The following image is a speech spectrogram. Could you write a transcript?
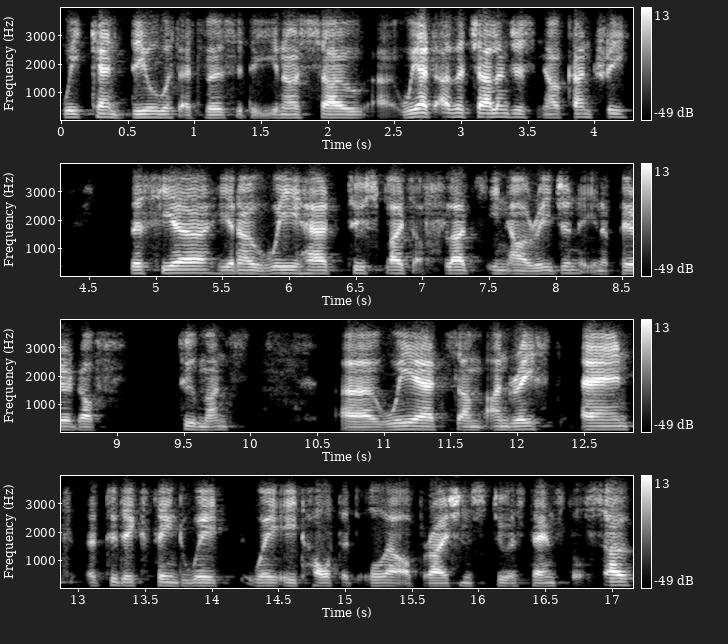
we can deal with adversity, you know. So uh, we had other challenges in our country this year. You know, we had two splits of floods in our region in a period of two months. Uh, we had some unrest and uh, to the extent where, where it halted all our operations to a standstill. So,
